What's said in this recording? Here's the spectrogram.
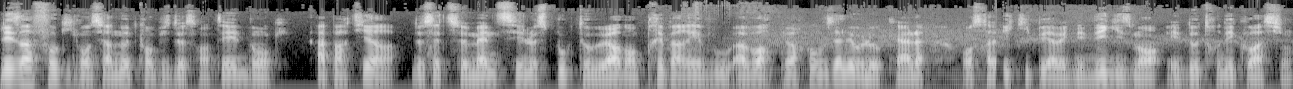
Les infos qui concernent notre campus de santé, donc à partir de cette semaine, c'est le Spooktober, donc préparez-vous à avoir peur quand vous allez au local. On sera équipé avec des déguisements et d'autres décorations.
